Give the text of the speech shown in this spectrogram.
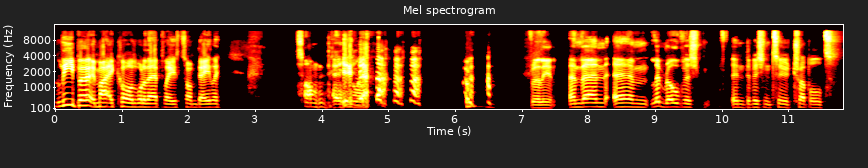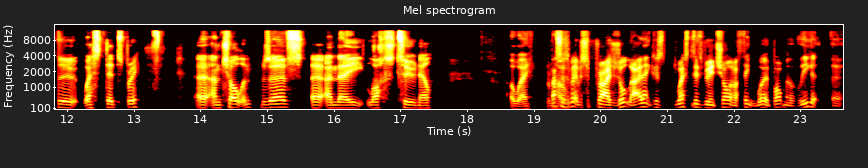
Lee Burton might have called one of their players Tom Daley. Tom Daley. Brilliant. And then um, Lymm Rovers in Division Two travelled to West Didsbury uh, and Chorlton reserves, uh, and they lost two 0 away from That's home. a bit of a surprise result, that isn't it? Because West Didsbury and Chorlton, I think, were bottom of the league at, at,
